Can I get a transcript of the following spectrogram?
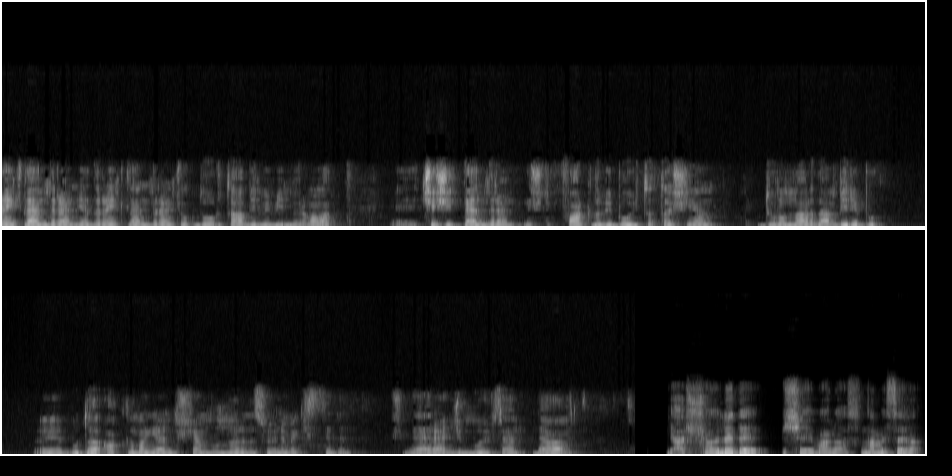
renklendiren ya da renklendiren çok doğru tabir mi bilmiyorum ama çeşitlendiren, işte farklı bir boyuta taşıyan durumlardan biri bu. E, bu da aklıma gelmişken bunları da söylemek istedim. Şimdi Eren'cim buyur sen devam et. Ya şöyle de bir şey var aslında. Mesela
